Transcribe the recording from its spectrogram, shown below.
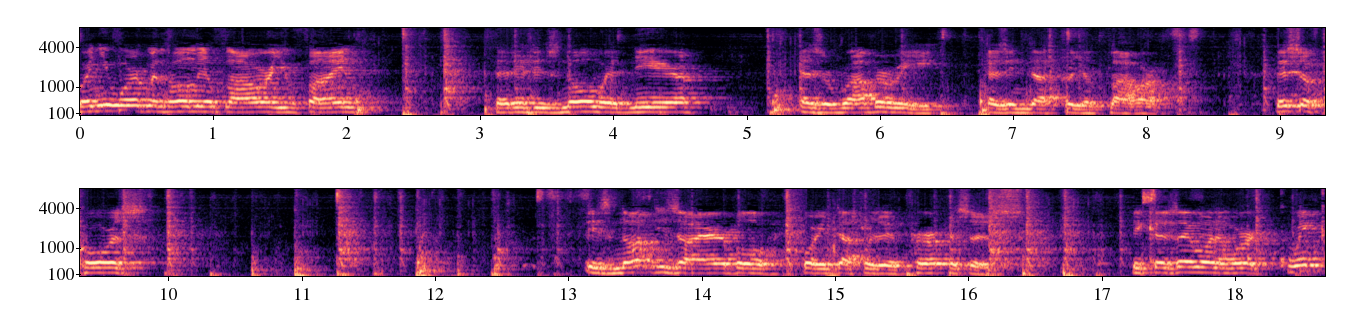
When you work with wholemeal flour, you find that it is nowhere near as rubbery as industrial flour. This, of course, is not desirable for industrial purposes because they want to work quick,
